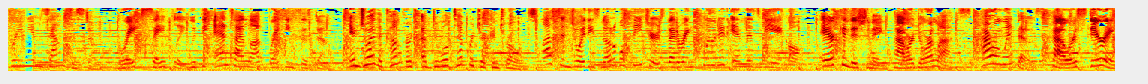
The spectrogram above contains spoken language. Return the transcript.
premium sound system. Brake safely with the anti-lock braking system. Enjoy the comfort of dual temperature controls. Plus, enjoy these notable features that are included in this vehicle. Air conditioning, power door locks, power windows, power steering,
